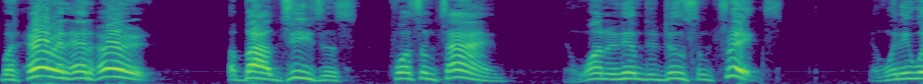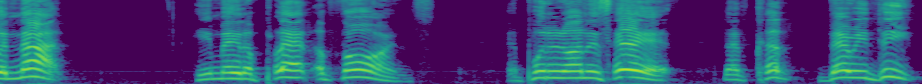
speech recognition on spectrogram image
But Herod had heard about Jesus for some time wanted him to do some tricks. And when he would not, he made a plait of thorns and put it on his head that cut very deep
